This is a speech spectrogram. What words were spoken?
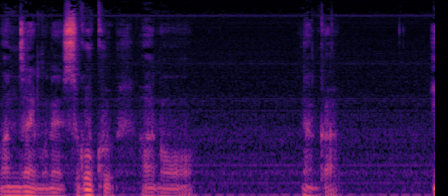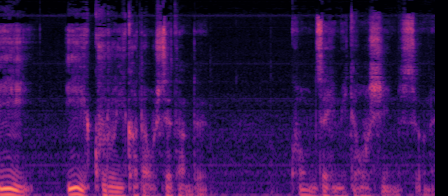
漫才もねすごくあのなんかいいいい狂い方をしてたんでこれもぜひ見てほしいんですよね。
